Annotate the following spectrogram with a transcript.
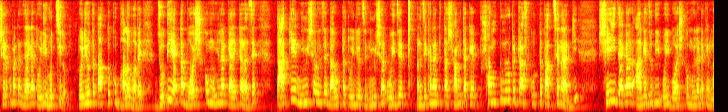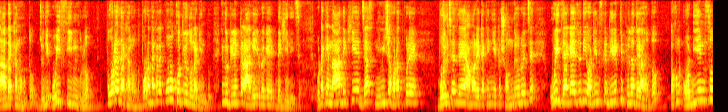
সেরকম একটা জায়গা তৈরি হচ্ছিল। তৈরি হতে পারতো খুব ভালোভাবে। যদি একটা বয়স্ক মহিলার ক্যারেক্টার আছে, তাকে নিমিষার ওই যে ডাউটটা তৈরি হচ্ছে, নিমিষার ওই যে মানে যেখানে আর কি তার স্বামী তাকে সম্পূর্ণরূপে ট্রাস্ট করতে পারছে না আর কি, সেই জায়গার আগে যদি ওই বয়স্ক মহিলাটাকে না দেখানো হতো, যদি ওই সিনগুলো পরে দেখানো হতো, পরে দেখালে কোনো ক্ষতি হতো না কিন্তু কিন্তু ডিরেক্টর আগেই ওটাকে দেখিয়ে দিয়েছে। ওটাকে না দেখিয়ে জাস্ট নিমিষা হঠাৎ করে বলছে যে আমার এটাকে নিয়ে একটা সন্দেহ রয়েছে। ওই জায়গায় যদি অডিয়েন্সকে ডিরেক্টলি ফেলে দেওয়া হতো তখন অডিয়েন্সও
